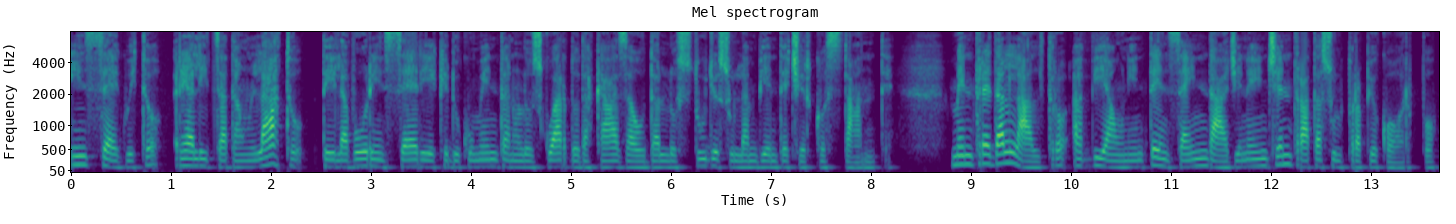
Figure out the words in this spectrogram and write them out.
In seguito realizza da un lato dei lavori in serie che documentano lo sguardo da casa o dallo studio sull'ambiente circostante, mentre dall'altro avvia un'intensa indagine incentrata sul proprio corpo,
